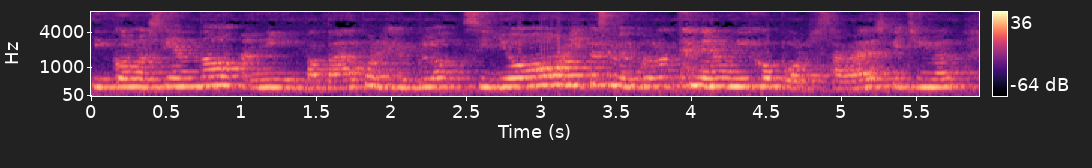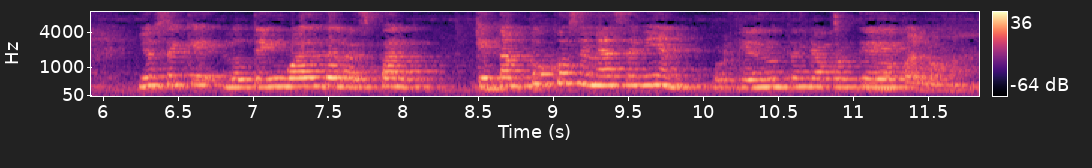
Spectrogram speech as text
y conociendo a mi papá, por ejemplo, si yo ahorita se me ocurre tener un hijo por sabrás qué chingón, yo sé que lo tengo a él de respaldo, que tampoco se me hace bien, porque él no tendría por qué... No, Paloma,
